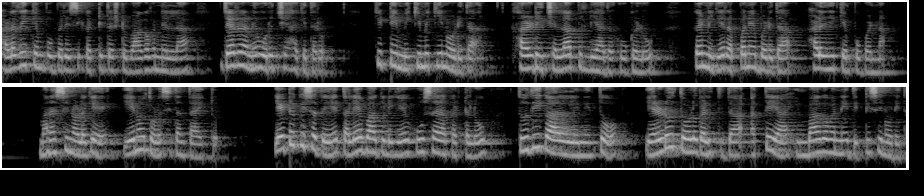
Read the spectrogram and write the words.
ಹಳದಿ ಕೆಂಪು ಬೆರೆಸಿ ಕಟ್ಟಿದಷ್ಟು ಭಾಗವನ್ನೆಲ್ಲ ಜರ್ರನೆ ಉರುಚಿ ಹಾಕಿದರು. ಕಿಟ್ಟಿ ಮಿಕ್ಕಿ ಮಿಕ್ಕಿ ನೋಡಿದ. ಹರಡಿ ಚೆಲ್ಲಾಪಿಲ್ಲಿಯಾದ ಹೂಗಳು ಕಣ್ಣಿಗೆ ರಪ್ಪನೆ ಬಡಿದ ಹಳದಿ ಕೆಂಪು ಬಣ್ಣ. ಮನಸ್ಸಿನೊಳಗೆ ಏನೋ ತೊಳಸಿದಂತಾಯಿತು. ಏಟುಕಿಸದೆ ತಲೆ ಬಾಗಿಲಿಗೆ ಹೂಸರ ಕಟ್ಟಲು ತುದಿಗಾಲಲ್ಲಿ ನಿಂತು ಎರಡೂ ತೋಳುಗಳಿತ್ತಿದ್ದ ಅತ್ತೆಯ ಹಿಂಭಾಗವನ್ನೇ ದಿಟ್ಟಿಸಿ ನೋಡಿದ.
